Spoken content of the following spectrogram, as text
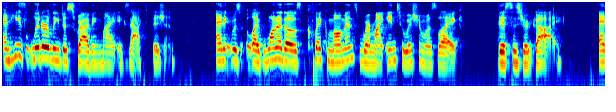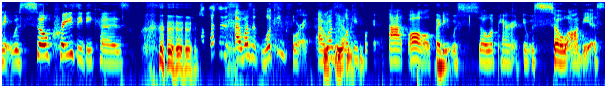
And he's literally describing my exact vision. And it was like one of those click moments where my intuition was like, this is your guy. And it was so crazy because I wasn't I wasn't looking for it. I wasn't yeah. looking for it at all, but it was so apparent. It was so obvious.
